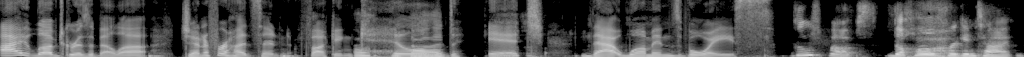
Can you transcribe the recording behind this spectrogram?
I loved Grizabella. Jennifer Hudson fucking Oh, killed God. it. That woman's voice. Goosebumps the whole friggin' time.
